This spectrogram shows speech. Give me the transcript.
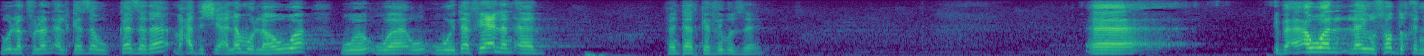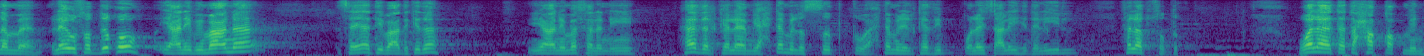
يقول لك فلان قال كذا وكذا ده ما حدش يعلمه إلا هو وده فعلا قال فأنت هتكذبه إزاي؟ آه يبقى أول لا يصدق النمام. لا يصدقه يعني بمعنى سيأتي بعد كده يعني مثلا إيه؟ هذا الكلام يحتمل الصدق ويحتمل الكذب وليس عليه دليل فلا تصدقه. ولا تتحقق منه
